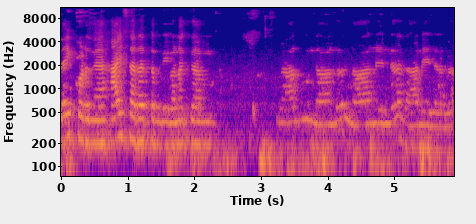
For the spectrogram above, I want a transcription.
லைக் கொடுங்க. ஹாய் சரத் தம்பி. வணக்கம். லாலு லாலு லாலேல லாலே லாலா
